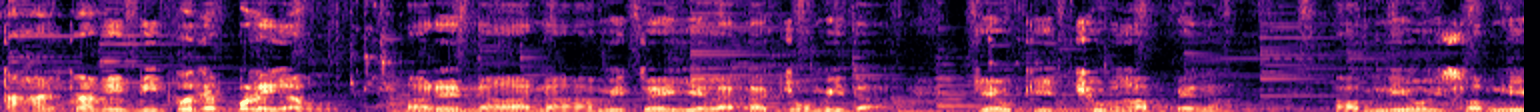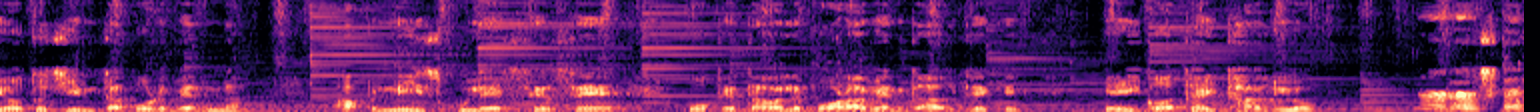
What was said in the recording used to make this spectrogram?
তাহলে তো আমি বিপদে পড়ে যাব। আরে না না আমি তো এই এলাকার জমিদার। কেউ কিচ্ছু ভাববে না। আপনি ওইসব নিয়ে অত চিন্তা করবেন না। আপনি স্কুলের শেষে ওকে তাহলে পড়াবেন কাল থেকে। এই কথাই থাকল। না না স্যার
